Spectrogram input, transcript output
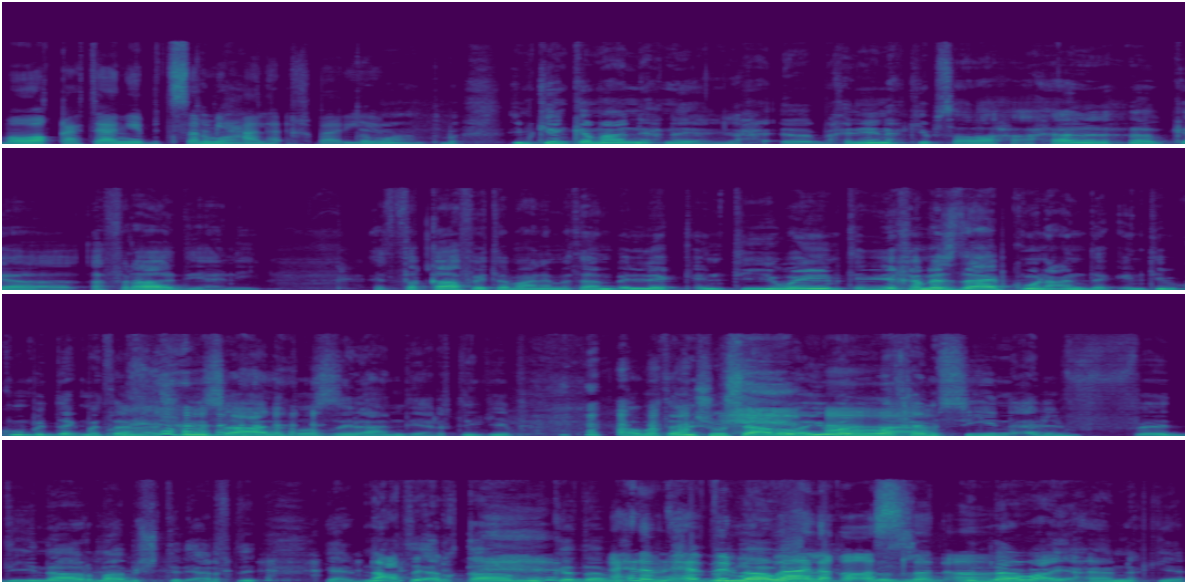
مواقع تانية بتسمي طبعاً، حالها إخبارية طبعا طبعا. يمكن كمان إحنا يعني خلينا نحكي بصراحة أحيانا إحنا كأفراد يعني الثقافة تبعنا. مثلا بقول لك أنت وين؟ بتقولي لي خمس دقائق بكون عندك. أنت بيكون بدك مثلا 20 ساعة لتوصلي عندي عرفتي كيف؟ أو مثلا شو سعره؟ هي آه، والله آه. 50 ألف دينار ما بشتري عرفتي؟ يعني بنعطي أرقام وكذا. إحنا بنحب أصلاً، بالضبط. آه. باللاوعي أحيانا بنحكيها.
